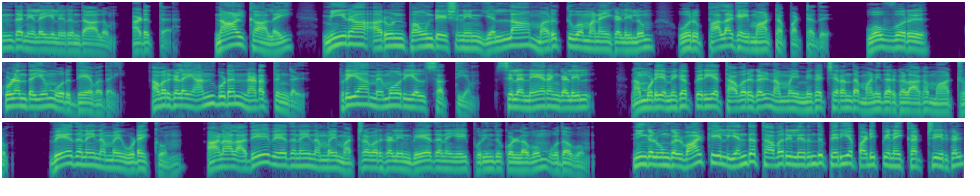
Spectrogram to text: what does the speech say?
எந்த நிலையில் இருந்தாலும் அடுத்த. நாள் காலை மீரா அருண் பவுண்டேஷனின் எல்லா மருத்துவமனைகளிலும் ஒரு பலகை மாட்டப்பட்டது. ஒவ்வொரு குழந்தையும் ஒரு தேவதை. அவர்களை அன்புடன் நடத்துங்கள். பிரியா மெமோரியல் சத்தியம். சில நேரங்களில் நம்முடைய மிகப்பெரிய தவறுகள் நம்மை மிகச்சிறந்த மனிதர்களாக மாற்றும். வேதனை நம்மை உடைக்கும். ஆனால் அதே வேதனை நம்மை மற்றவர்களின் வேதனையை புரிந்து கொள்ளவும் உதவும். நீங்கள் உங்கள் வாழ்க்கையில் எந்த தவறிலிருந்து பெரிய படிப்பினை கற்றீர்கள்?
